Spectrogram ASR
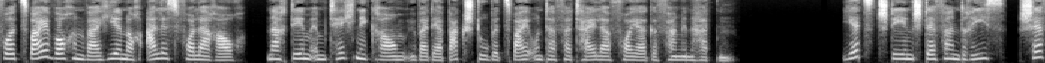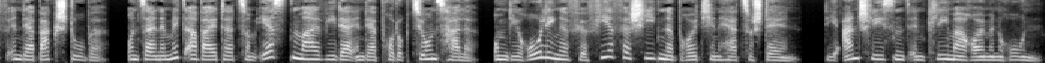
Vor zwei Wochen war hier noch alles voller Rauch, nachdem im Technikraum über der Backstube zwei Unterverteiler Feuer gefangen hatten. Jetzt stehen Stefan Dries, Chef in der Backstube, und seine Mitarbeiter zum ersten Mal wieder in der Produktionshalle, um die Rohlinge für vier verschiedene Brötchen herzustellen, die anschließend in Klimaräumen ruhen.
